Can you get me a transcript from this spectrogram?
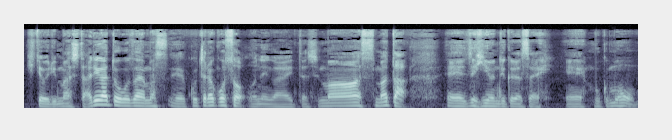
来ておりました。ありがとうございます。えー、こちらこそお願いいたします。また、えー、ぜひ呼んでください。えー、僕も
